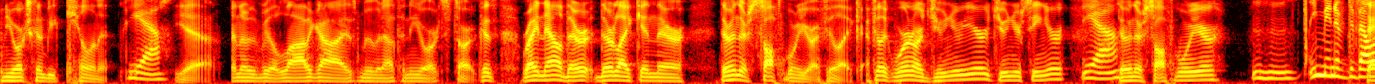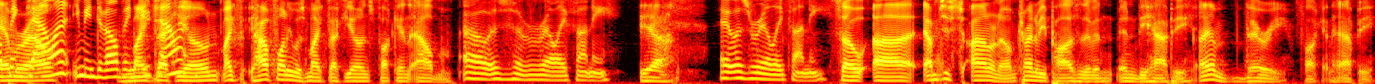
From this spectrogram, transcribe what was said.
New York's gonna be killing it. Yeah. Yeah, and there'll be a lot of guys moving out to New York to start because right now they're they're like in their they're in their sophomore year. I feel like I feel like we're in our junior year, junior senior. Yeah. They're in their sophomore year. Mm-hmm. You mean of developing Morrell, talent? You mean developing Mike new talent? Mike Vecchione, Mike, how funny was Mike Vecchione's fucking album? Oh, it was really funny. Yeah. It was really funny. So uh, I'm just I don't know. I'm trying to be positive and, and be happy. I am very fucking happy.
